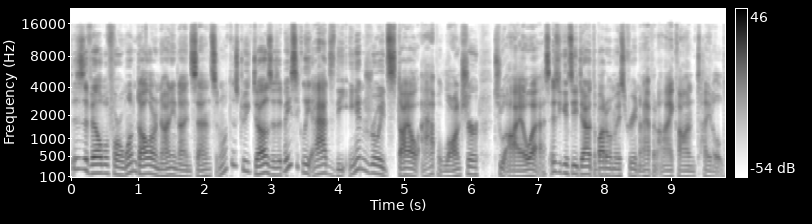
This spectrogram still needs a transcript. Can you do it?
This is available for $1.99, and what this tweak does is it basically adds the Android-style app launcher to iOS. As you can see down at the bottom of my screen, I have an icon titled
